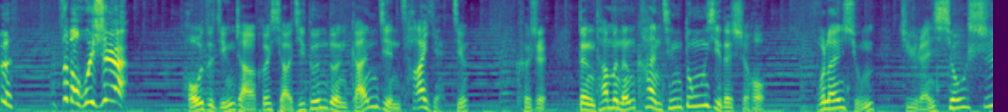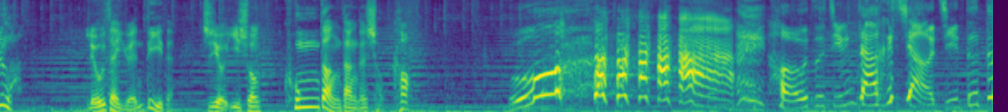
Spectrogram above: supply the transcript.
呃，怎么回事？猴子警长和小鸡墩墩赶紧擦眼睛，可是等他们能看清东西的时候，弗兰熊居然消失了，留在原地的只有一双空荡荡的手铐。哦，哈哈哈哈哈！猴子警长和小鸡嘟嘟，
